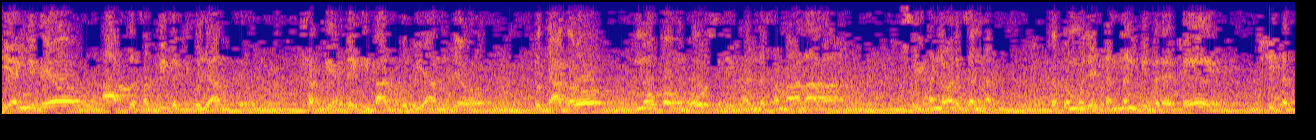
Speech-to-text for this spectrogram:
कि अग्निदेव आप तो सबकी गति को जानते हो। सबके हृदय की बात को भी जानते हो। तो क्या करो? नो कहूँ हो श्रीखंड समाना। श्रीखंड मन चंदन। तो तुम मुझे चंदन की तरह से शीतल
